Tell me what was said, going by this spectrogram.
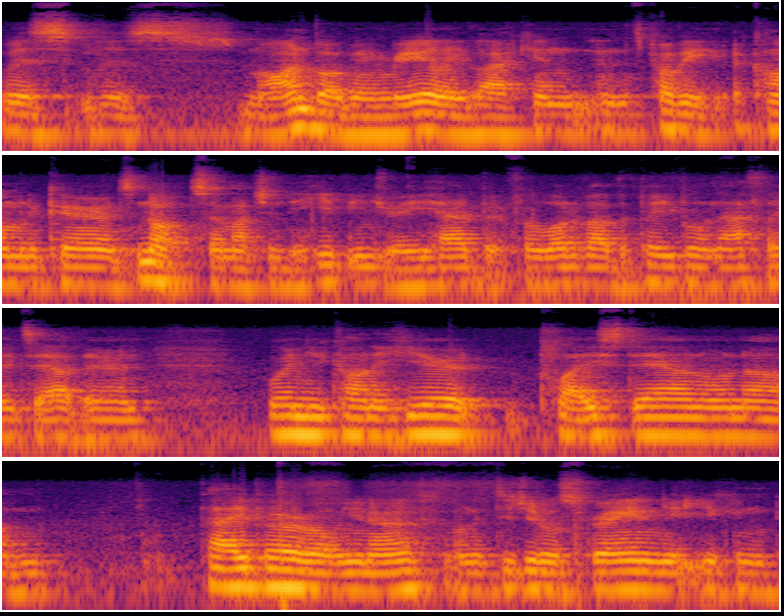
was was mind boggling really. Like and, and it's probably a common occurrence not so much in the hip injury he had but for a lot of other people and athletes out there. And when you kind of hear it placed down on um, paper or you know on a digital screen you, you can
